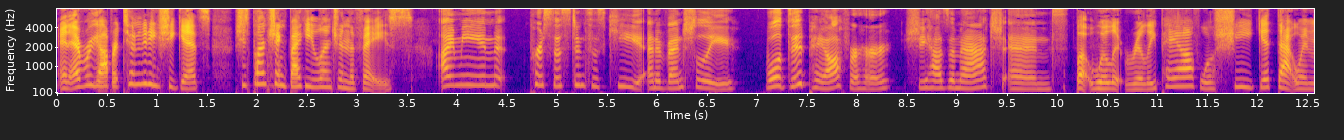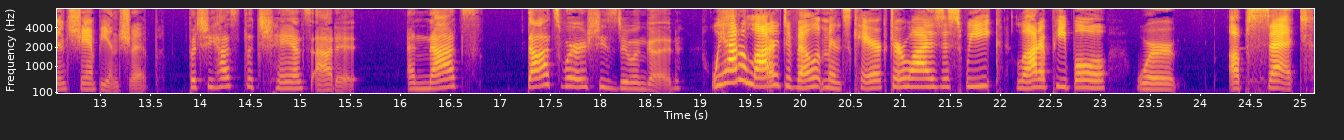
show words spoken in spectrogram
And every opportunity she gets, she's punching Becky Lynch in the face. I mean, persistence is key, and eventually, well, it did pay off for her. She has a match, and But will it really pay off? Will she get that women's championship? But she has the chance at it, and that's that's where she's doing good. We had a lot of developments character wise this week. A lot of people were upset,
